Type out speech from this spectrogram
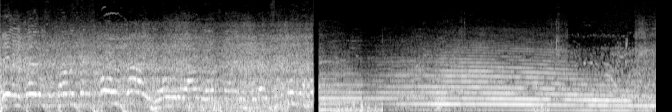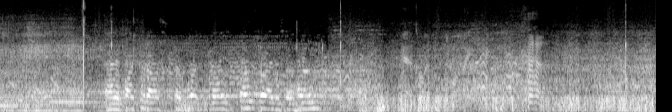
Clearly goes the Thomas gets four and five. Roll around the outside of the race. And if I could ask the boys and girls, don't try this at home. Oh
